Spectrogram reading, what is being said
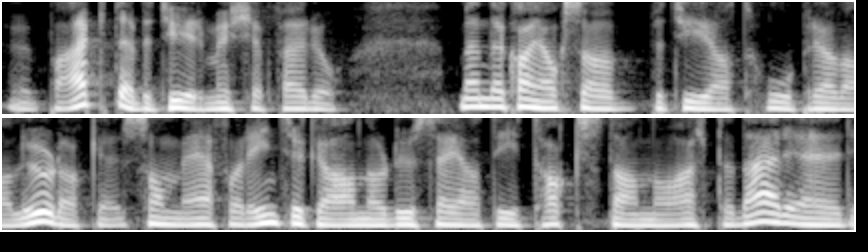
på ekte betyr mye for henne. Men det kan også bety at hun prøver å lure dere, som jeg får inntrykk av når du sier at de takstene og alt det der er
